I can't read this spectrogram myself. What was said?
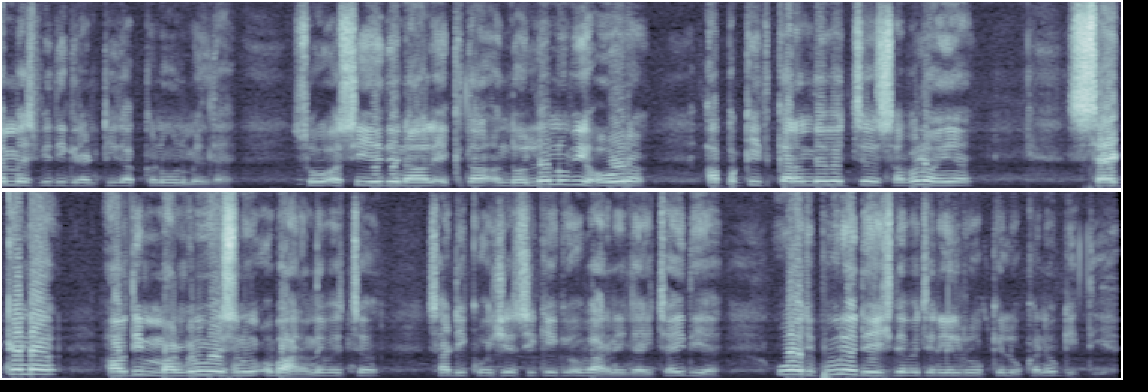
ਐਮਐਸਪੀ ਦੀ ਗਰੰਟੀ ਦਾ ਕਾਨੂੰਨ ਮਿਲਦਾ ਹੈ। ਸੋ ਅਸੀਂ ਇਹਦੇ ਨਾਲ ਇੱਕ ਤਾਂ ਅੰਦੋਲਨ ਨੂੰ ਵੀ ਹੋਰ ਅਪਕਿਤ ਕਰਨ ਦੇ ਵਿੱਚ ਸਫਲ ਹੋਏ ਹਾਂ। ਸੈਕੰਡ ਆਪਦੀ ਮੰਗ ਨੂੰ ਇਸ ਨੂੰ ਉਭਾਰਨ ਦੇ ਵਿੱਚ ਸਾਡੀ ਕੋਸ਼ਿਸ਼ ਸੀ ਕਿ ਉਭਾਰਨੀ ਜਾਈ ਚਾਹੀਦੀ ਹੈ। ਉਹ ਅੱਜ ਪੂਰੇ ਦੇਸ਼ ਦੇ ਵਿੱਚ ਰੇਲ ਰੋਕ ਕੇ ਲੋਕਾਂ ਨੇ ਉਹ ਕੀਤੀ ਹੈ।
